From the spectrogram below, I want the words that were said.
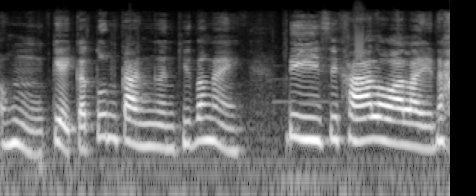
อื้อหืเกตกระตุ้นการเงินคิดว่าไง ดีสิคะรออะไรนะ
